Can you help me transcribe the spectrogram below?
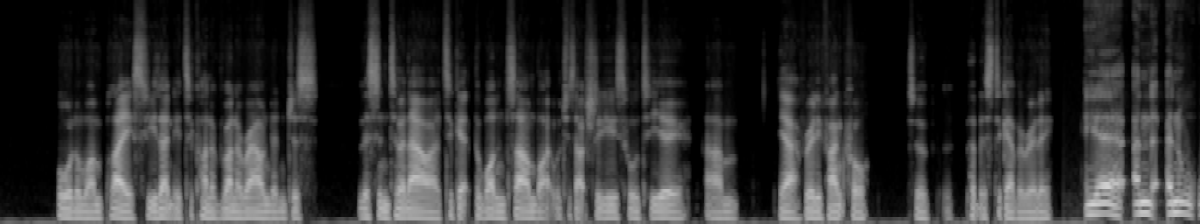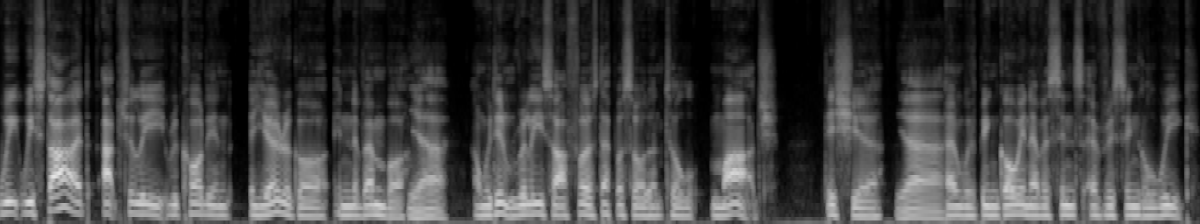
all in one place, you don't need to kind of run around and just listen to an hour to get the one soundbite which is actually useful to you. Um, yeah, really thankful to put this together. Really. Yeah, and and we we started actually recording a year ago in November. Yeah. And we didn't release our first episode until March this year. Yeah. And we've been going ever since every single week.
